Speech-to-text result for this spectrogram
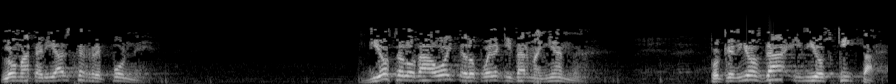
Lo material se repone. Dios te lo da hoy, te lo puede quitar mañana. Porque Dios da y Dios quita.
